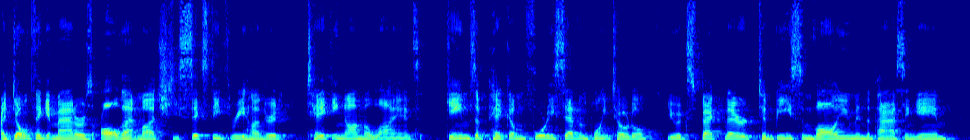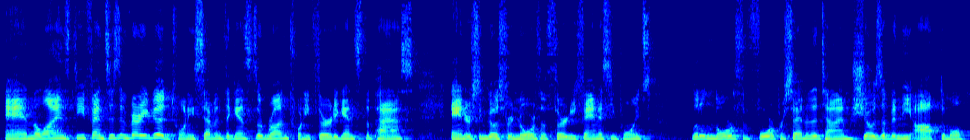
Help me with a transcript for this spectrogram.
I don't think it matters all that much. He's 6,300, taking on the Lions. Games a pick 'em, 47 point total. You expect there to be some volume in the passing game, and the Lions defense isn't very good. 27th against the run, 23rd against the pass. Anderson goes for north of 30 fantasy points, little north of 4% of the time, shows up in the optimal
